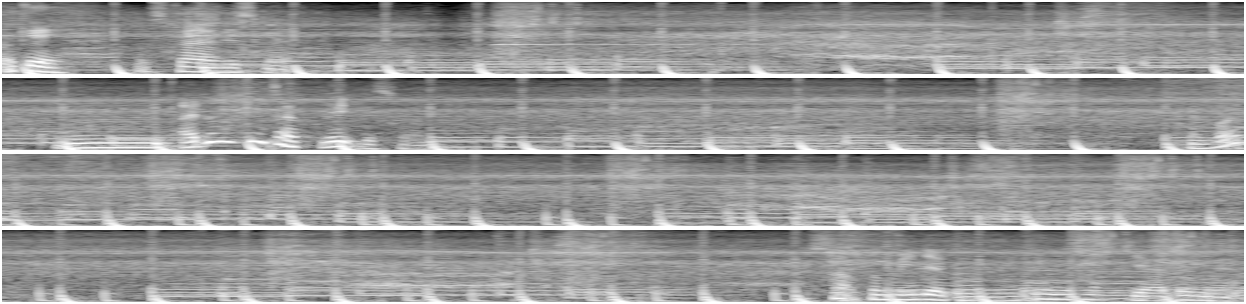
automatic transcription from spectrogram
Okay, let's try on this map. Mm, I don't think I played this one. Have I? It's not familiar to me. I think this is the other map.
